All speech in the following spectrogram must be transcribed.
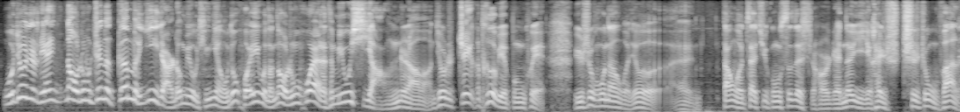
我就是连闹钟真的根本一点都没有听见，我都怀疑我的闹钟坏了，它没有响，你知道吗？就是这个特别崩溃。于是乎呢，我就呃，当我再去公司的时候，人都已经开始吃中午饭了。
